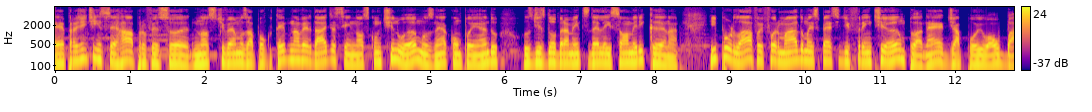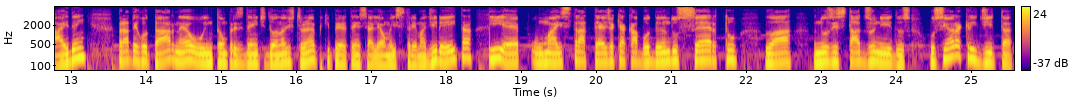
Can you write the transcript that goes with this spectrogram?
É, Para a gente encerrar, professor, nós tivemos há pouco tempo, na verdade, assim, nós continuamos né, acompanhando os desdobramentos da eleição americana. E por lá foi formada uma espécie de frente ampla né, de apoio ao Biden para derrotar né, o então presidente Donald Trump, que pertence ali a uma extrema-direita, e é uma estratégia que acabou dando certo lá nos Estados Unidos. O senhor acredita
